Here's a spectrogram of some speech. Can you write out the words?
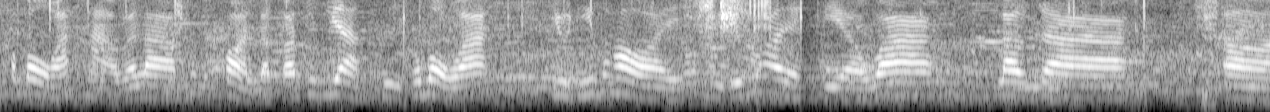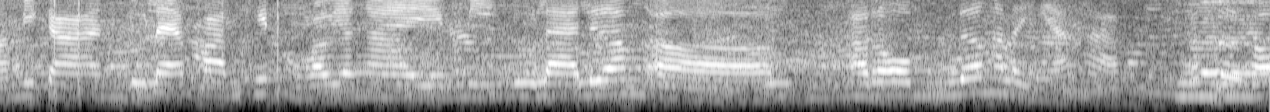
เขาบอกว่าหาเวลาพักผ่อนแล้วก็ทุกอย่างคือเขาบอกว่าอยู่ที่พลอยอยู่ที่พลอยอย่างเดียวว่าเราจะเอ่อมีการดูแลความคิดของเรายังไง มีดูแลเรื่องเอ่ออารมณ์เรื่องอะไรอย่างเงี้ยค่ะ ก็คือเขา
